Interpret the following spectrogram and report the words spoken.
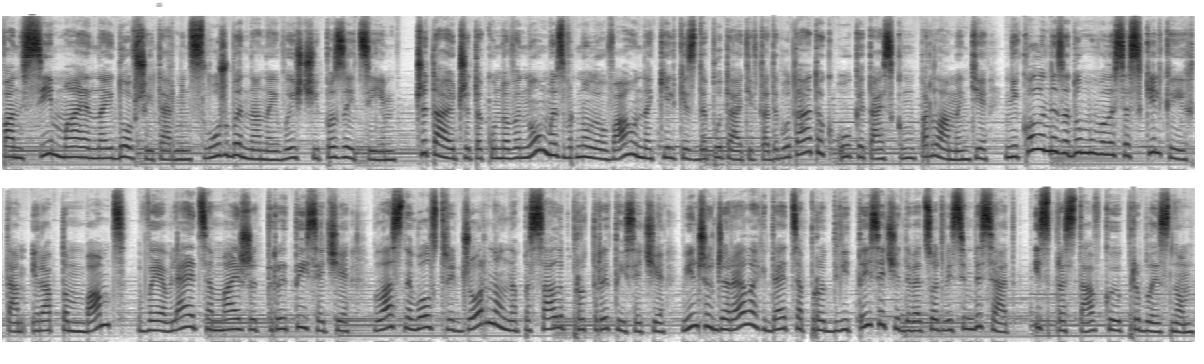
пан Сі має найдовший термін служби на найвищій позиції. Читаючи таку новину, ми звернули увагу на кількість депутатів та депутаток у китайському парламенті. Ніколи не задумувалися, скільки їх там, і раптом бамц виявляється майже три тисячі. Власне, Wall Street Journal написали про три тисячі. В інших джерелах йдеться про 2980 із приставкою приблизно.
